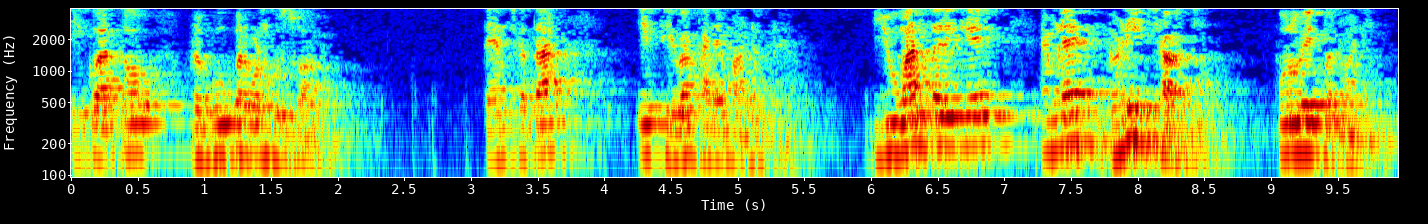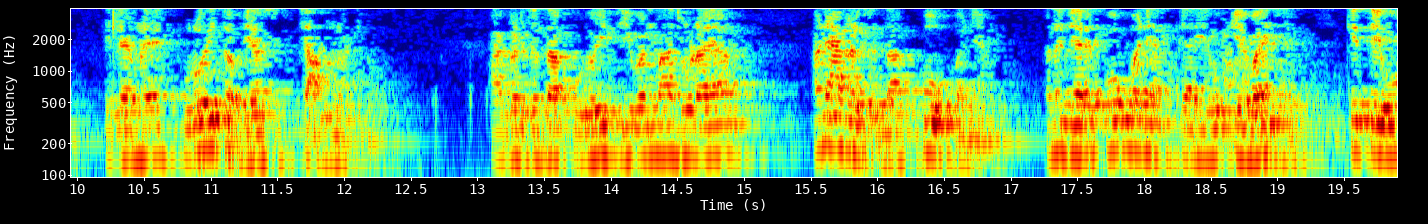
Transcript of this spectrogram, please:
એકવાર તો પ્રભુ ઉપર પણ ગુસ્સો આવે તેમ છતાં એ સેવા કાર્યમાં અડગ રહ્યા. યુવાન તરીકે એમણે ઘણી ઈચ્છા હતી પુરોહિત બનવાની, એટલે એમણે પુરોહિત અભ્યાસ ચાલુ રાખ્યો. આગળ જતા પુરોહિત જીવનમાં જોડાયા અને આગળ જતા પોપ બન્યા. અને જ્યારે પોપ બન્યા, ત્યારે એવું કહેવાય છે કે તેઓ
